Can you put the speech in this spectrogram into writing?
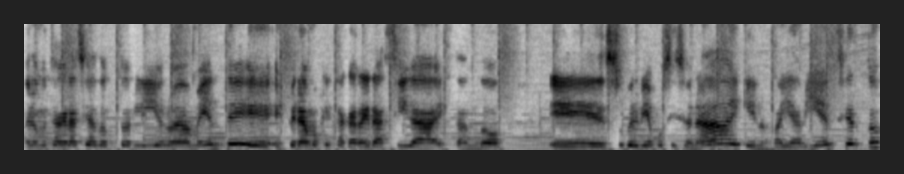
Bueno, muchas gracias, doctor Lillo, nuevamente. Eh, esperamos que esta carrera siga estando eh, súper bien posicionada y que nos vaya bien, ¿cierto?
